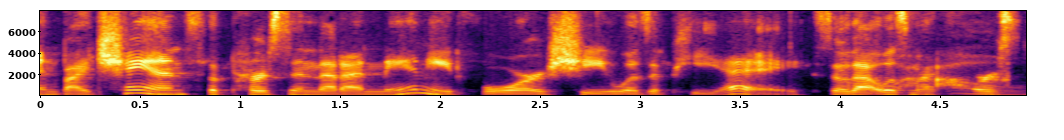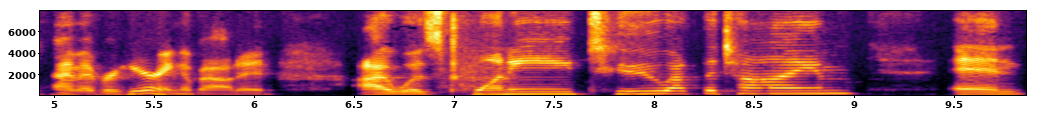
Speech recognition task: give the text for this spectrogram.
and by chance, the person that I nannied for, she was a PA. So that was wow. my first time ever hearing about it. I was 22 at the time. And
